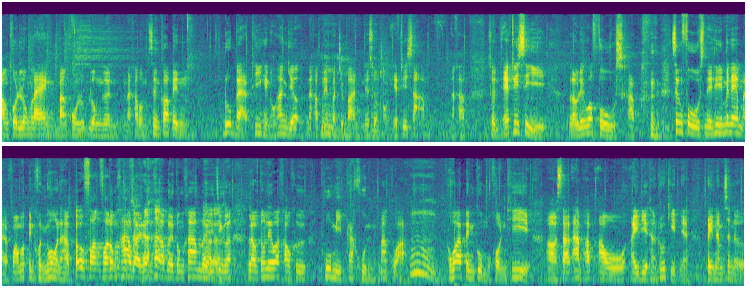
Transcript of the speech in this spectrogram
บางคนลงแรง บางคนลงเงินนะครับผมซึ่งก็เป็น รูปแบบที่เห็นค่อนข้างเยอะนะครับในปัจจุบันในส่วนของ F ที่3นะครับส่วน F ที่4เราเรียกว่า fools ครับ ซึ่ง fools ในที่นี้ไม่ได้หมายความว่าเป็นคนโง่นะครับเออฟังฟังตรงข้ามตกใจตนะรงข้ามเลยตรงข้ามเลยเอจอริงๆแล้วเราต้องเรียกว่าเขาคือผู้มีพระคุณมากกว่า เพราะว่าเป็นกลุ่มคนที่สตาร์ทอัพครับเอาไอเดียทางธุรกิจเนี่ยไปนำเสนอ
